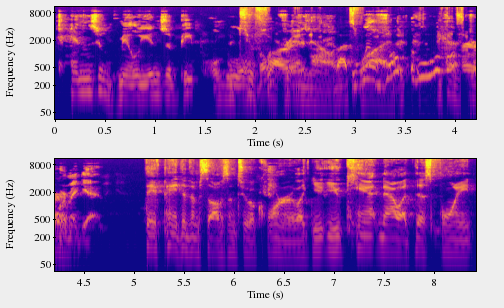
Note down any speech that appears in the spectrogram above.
tens of millions of people who Too will vote far for in now, that's who will why. vote, who will Because vote for they're- him again. They've painted themselves into a corner. Like you, you can't now at this point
